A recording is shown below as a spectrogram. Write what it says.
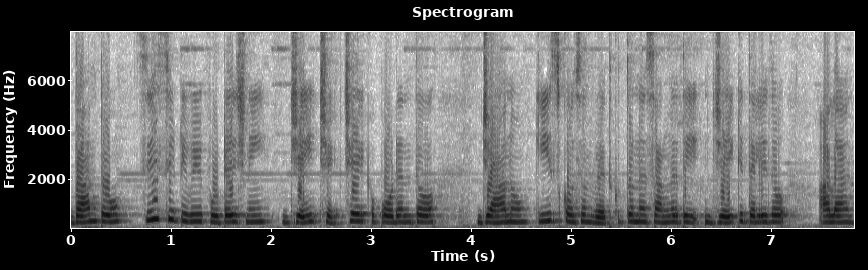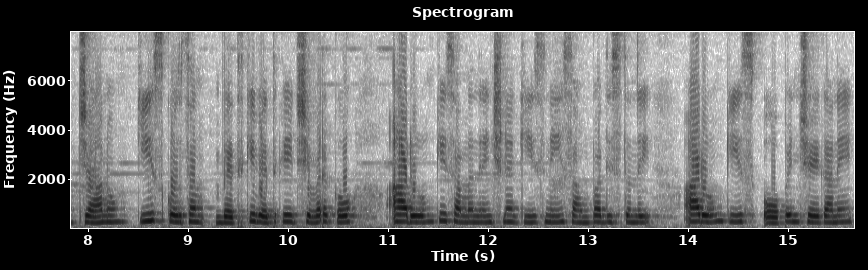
దాంతో సీసీటీవీ ఫుటేజ్ని జై చెక్ చేయకపోవడంతో జాను కీస్ కోసం వెతుకుతున్న సంగతి జైకి తెలీదు. అలా జాను కీస్ కోసం వెతికి వెతికి చివరకు ఆ రూమ్కి సంబంధించిన కీస్ని సంపాదిస్తుంది. ఆ రూమ్ కీస్ ఓపెన్ చేయగానే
